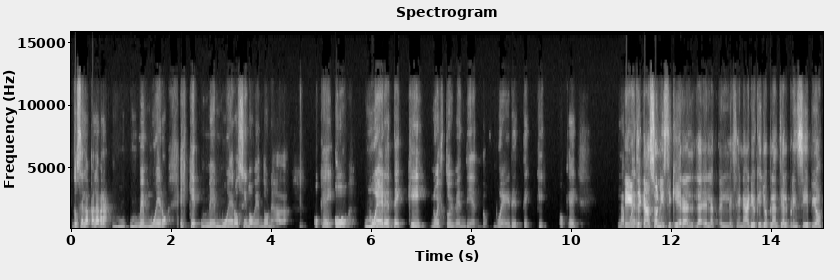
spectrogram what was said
Entonces la palabra me muero es que me muero si no vendo nada. ¿Ok? O muérete que no estoy vendiendo. Muérete que. ¿Ok? en este caso, ni siquiera el, escenario que yo planteé al principio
